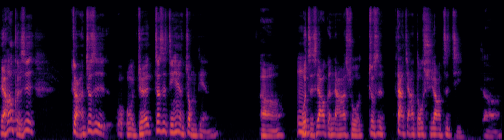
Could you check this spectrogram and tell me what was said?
然后可是。对啊，就是我我觉得这是今天的重点，呃，我只是要跟大家说，就是大家都需要自己，呃，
